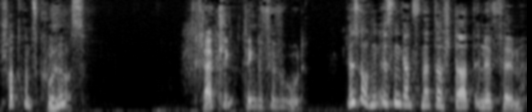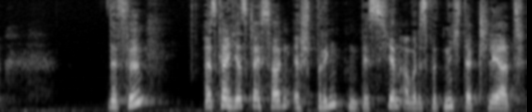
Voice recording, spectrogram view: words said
Schaut ganz cool aus. Ja, klingt, klingt auf jeden Fall gut. Ist auch ein, ist ein ganz netter Start in den Film. Der Film, das kann ich jetzt gleich sagen, er springt ein bisschen, aber das wird nicht erklärt.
